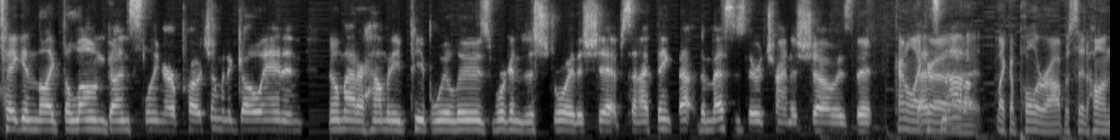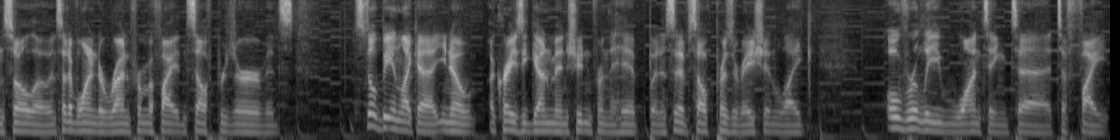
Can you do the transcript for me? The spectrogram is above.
taking like the lone gunslinger approach. I'm going to go in, and no matter how many people we lose, we're going to destroy the ships. And I think that the message they're trying to show is that kind of like a a- like a polar opposite Han Solo. Instead of wanting to run from a fight and self-preserve, it's still being like a you know a crazy gunman shooting from the hip, but instead of self-preservation, like overly wanting to to fight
